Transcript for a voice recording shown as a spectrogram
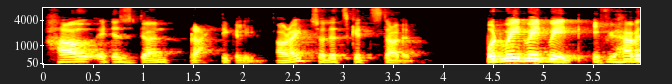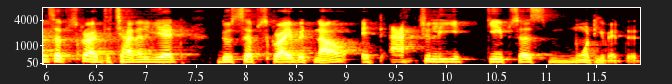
how it is done practically. All right, so let's get started. But wait, wait, wait. If you haven't subscribed the channel yet, do subscribe it now. It actually keeps us motivated.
